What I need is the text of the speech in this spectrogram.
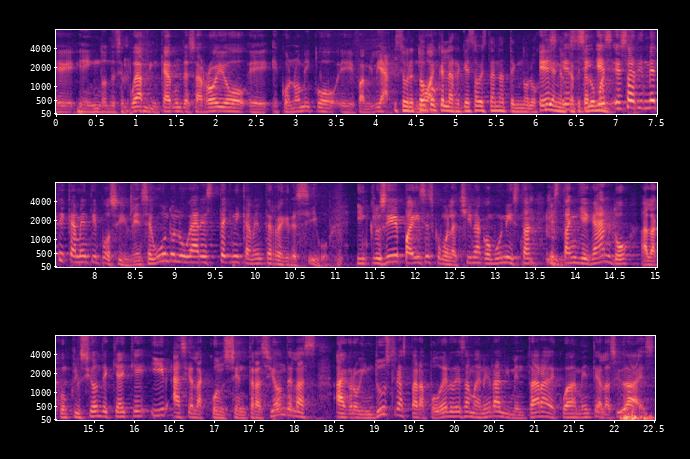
eh, en donde se pueda afincar un desarrollo eh, económico eh, familiar. Y sobre todo porque la riqueza hoy está en la tecnología, en el capital humano. Es, aritméticamente imposible. En segundo lugar, es técnicamente regresivo. Inclusive países como la China comunista están llegando a la conclusión de que hay que ir hacia la concentración de las agroindustrias para poder de esa manera alimentar adecuadamente a las ciudades.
